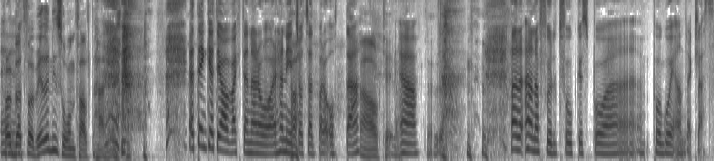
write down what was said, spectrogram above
Har du eh, börjat förbereda din son för allt det här? jag tänker att jag avvaktar några år. Han är trots allt bara åtta. Ja, okay ja. han, han, har fullt fokus på, på att gå i andra klass.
